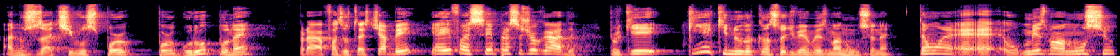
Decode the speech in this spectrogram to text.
anúncios ativos por, por grupo, né? Pra fazer o teste AB. E aí faz sempre essa jogada. Porque quem aqui nunca cansou de ver o mesmo anúncio, né? Então, é, é- é- o mesmo anúncio,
